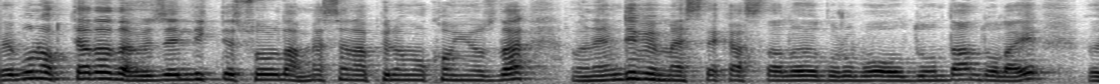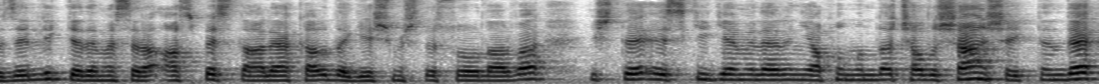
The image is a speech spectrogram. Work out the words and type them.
Ve bu noktada da özellikle sorulan mesela pneumokonyozlar önemli bir meslek hastalığı grubu olduğundan dolayı özellikle de mesela asbestle alakalı da geçmişte sorular var. İşte eski gemilerin yapımında çalışan şeklinde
